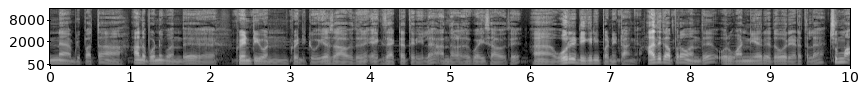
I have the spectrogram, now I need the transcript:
என்ன அப்படி பார்த்தா அந்த பொண்ணுக்கு வந்து twenty one twenty two years ஆகுது. எக்ஸாக்டாக தெரியல. அந்த அளவுக்கு வயசு ஆகுது ஒரு டிகிரி பண்ணிட்டாங்க. அதுக்கப்புறம் வந்து ஒரு ஒன் இயர் ஏதோ ஒரு இடத்துல சும்மா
